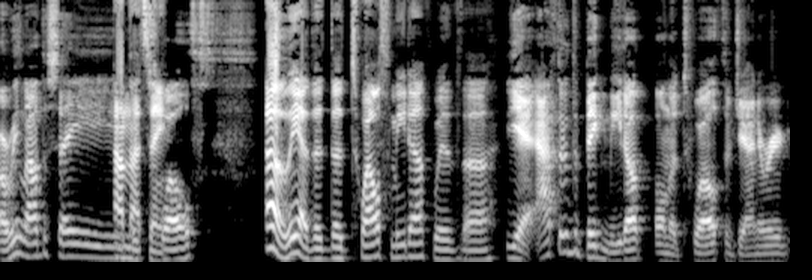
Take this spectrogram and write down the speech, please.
Are we allowed to say? I'm not the saying. 12th? oh yeah, the the twelfth meetup with uh Yeah, after the big meetup on the 12th of January,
